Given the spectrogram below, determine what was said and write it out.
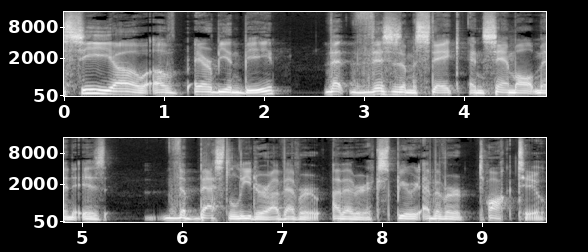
CEO of Airbnb, that this is a mistake, and Sam Altman is the best leader I've ever I've ever experienced I've ever talked to.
